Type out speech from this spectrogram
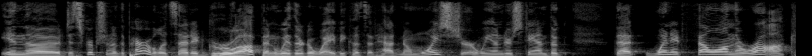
in the description of the parable, it said it grew up and withered away because it had no moisture. We understand the, that when it fell on the rock,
